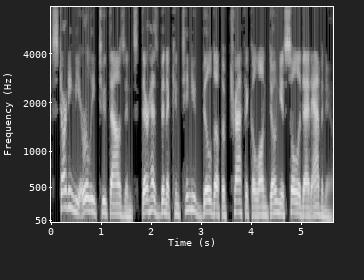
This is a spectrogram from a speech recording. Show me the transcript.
Starting the early 2000s, there has been a continued buildup of traffic along Doña Soledad Avenue.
